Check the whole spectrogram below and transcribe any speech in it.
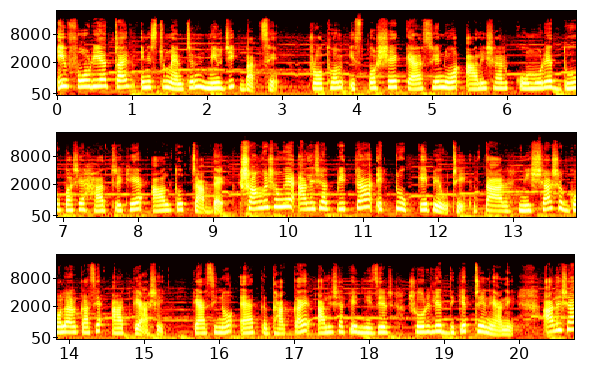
ইফোরিয়া টাইপ ইনস্ট্রুমেন্টাল মিউজিক বাজছে। প্রথম স্পর্শে ক্যাসিনো আলিশার কোমরে দুপাশে হাত রেখে আলতো চাপ দেয়। সঙ্গে সঙ্গে আলিশার পিঠটা একটু কেঁপে ওঠে। তার নিঃশ্বাস গলার কাছে আটকে আসে। ক্যাসিনো এক ধাক্কায় আলিশাকে নিজের শরীরের দিকে টেনে আনে। আলিশা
